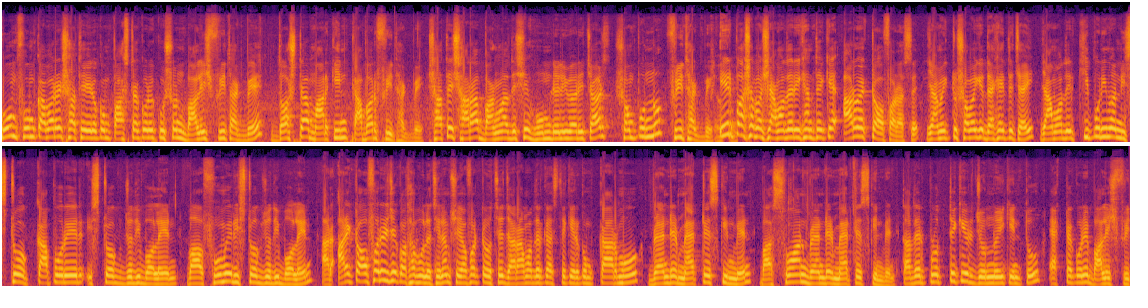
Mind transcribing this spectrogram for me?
ফোম ফোম কাভারের সাথে এরকম পাঁচটা করে কুশন বালিশ ফ্রি থাকবে দশটা মার্কিন কাভার ফ্রি থাকবে। সাথে সারা বাংলাদেশে হোম ডেলিভারি চার্জ সম্পূর্ণ ফ্রি থাকবে। এর পাশাপাশি আমাদের এখান থেকে আরও একটা অফার আছে যে আমি একটু সবাইকে দেখাইতে চাই যে আমাদের কি পরিমাণ স্টক কাপড়ের স্টক যদি বলেন বা ফোমের স্টক যদি বলেন। আর আরেকটা অফারের যে কথা বলেছিলাম সেই অফারটা হচ্ছে যারা আমাদের কাছ থেকে এরকম কার্মো ব্র্যান্ডের ম্যাট্রেস কিনবেন বা সোয়ান ব্র্যান্ডের ম্যাট্রেস কিনবেন তাদের প্রত্যেকের জন্যই কিন্তু একটা করে বালিশ ফ্রি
